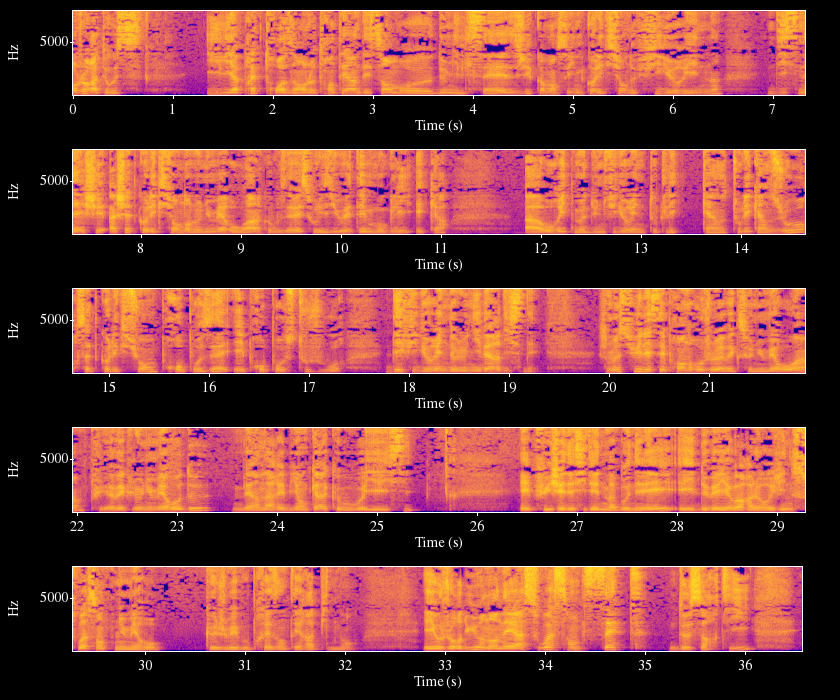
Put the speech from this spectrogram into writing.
Bonjour à tous. Il y a près de 3 ans, le 31 décembre 2016, j'ai commencé une collection de figurines Disney chez Hachette Collection dont le numéro 1 que vous avez sous les yeux était Mowgli et K. Au rythme d'une figurine toutes les 15, tous les 15 jours, cette collection proposait et propose toujours des figurines de l'univers Disney. Je me suis laissé prendre au jeu avec ce numéro 1, puis avec le numéro 2, Bernard et Bianca que vous voyez ici. Et puis j'ai décidé de m'abonner et il devait y avoir à l'origine 60 numéros que je vais vous présenter rapidement. Et aujourd'hui on en est à 67 de sorties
